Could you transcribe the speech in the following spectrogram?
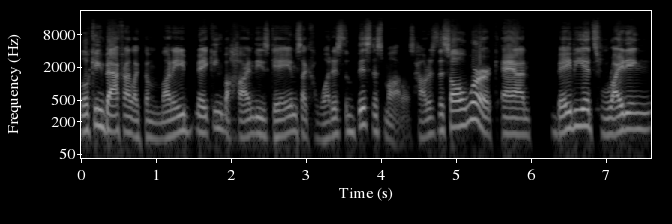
Looking back on like the money making behind these games, like what is the business models? How does this all work? And maybe it's writing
